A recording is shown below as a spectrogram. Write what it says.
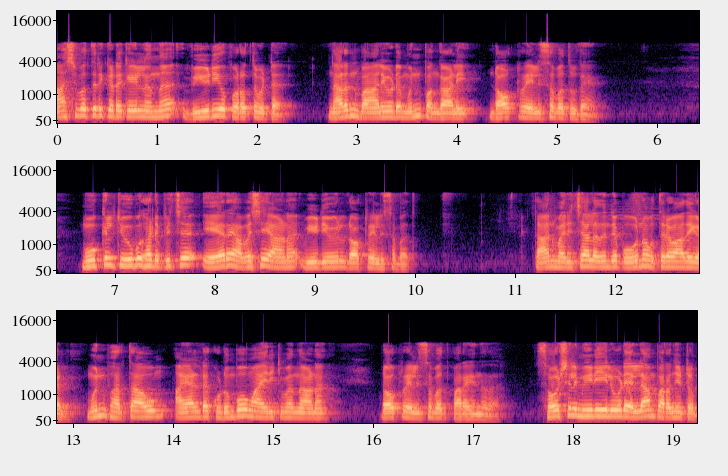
ആശുപത്രി കിടക്കയിൽ നിന്ന് വീഡിയോ പുറത്തുവിട്ട് നടൻ ബാലയുടെ മുൻ പങ്കാളി ഡോക്ടർ എലിസബത്ത് ഉദയൻ. മൂക്കിൽ ട്യൂബ് ഘടിപ്പിച്ച് ഏറെ അവശയാണ് വീഡിയോയിൽ ഡോക്ടർ എലിസബത്ത്. താൻ മരിച്ചാൽ അതിന്റെ പൂർണ ഉത്തരവാദികൾ മുൻ ഭർത്താവും അയാളുടെ കുടുംബവുമായിരിക്കുമെന്നാണ് ഡോക്ടർ എലിസബത്ത് പറയുന്നത്. സോഷ്യൽ മീഡിയയിലൂടെ എല്ലാം പറഞ്ഞിട്ടും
